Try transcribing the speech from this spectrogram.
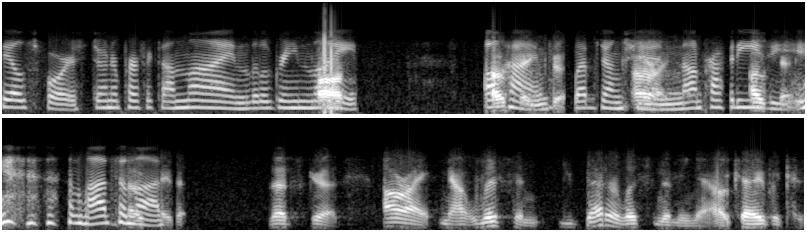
Salesforce, Donor Perfect Online, Little Green Light, all okay, kinds, good. WebJunction, right. Nonprofit Easy, okay. lots and okay, lots. that, that's good. All right, now listen. You better listen to me now, okay? Because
